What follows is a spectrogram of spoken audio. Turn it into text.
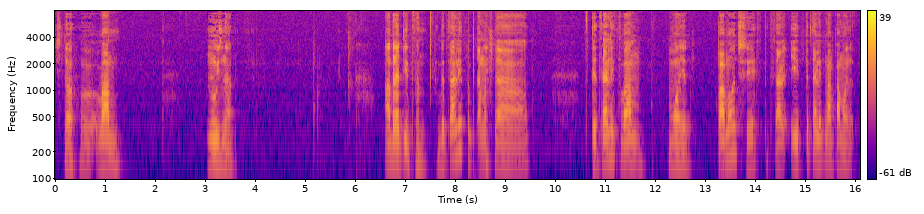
что вам нужно обратиться к специалисту, потому что специалист вам может помочь, и, специали, и специалист вам поможет.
